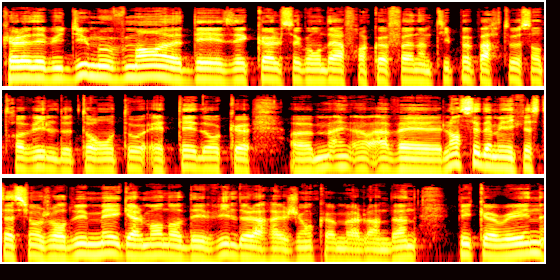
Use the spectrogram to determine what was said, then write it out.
Que le début du mouvement euh, des écoles secondaires francophones un petit peu partout au centre-ville de Toronto était donc euh, euh, ma- avait lancé des manifestations aujourd'hui, mais également dans des villes de la région comme euh, London, Pickering.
